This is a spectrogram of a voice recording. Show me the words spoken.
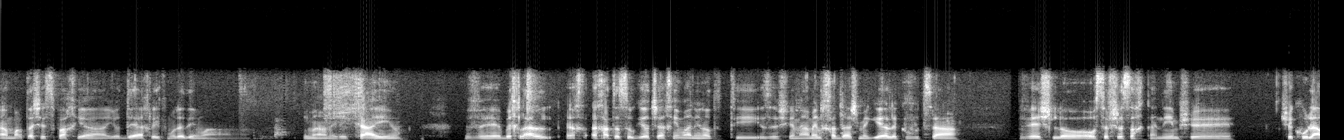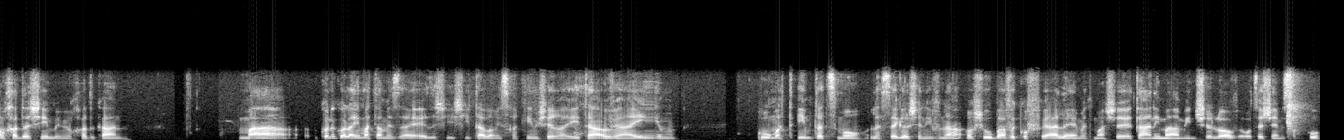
אמרת שספחיה יודע איך להתמודד עם, ה... עם האמריקאים, ובכלל, אחת הסוגיות שהכי מעניינות אותי זה שמאמן חדש מגיע לקבוצה ויש לו אוסף של שחקנים ש... שכולם חדשים, במיוחד כאן. מה, קודם כל, האם אתה מזהה איזושהי שיטה במשחקים שראית, והאם הוא מתאים את עצמו לסגל שנבנה, או שהוא בא וכופה עליהם את מה ש... את האני מאמין שלו ורוצה שהם ישחקו,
